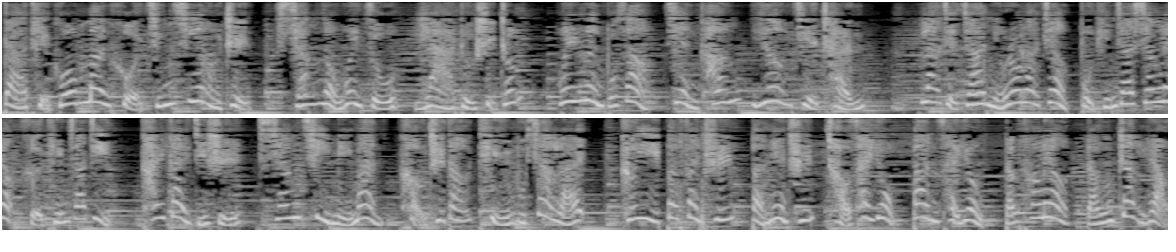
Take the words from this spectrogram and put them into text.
大铁锅慢火精心熬制，香浓味足，辣度适中。温润不燥，健康又解馋。辣姐家牛肉辣酱不添加香料和添加剂。开盖即食，香气弥漫，好吃到停不下来。可以拌饭吃、拌面吃、炒菜用、拌菜用、当汤料、当蘸料，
